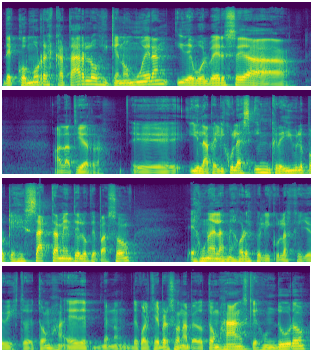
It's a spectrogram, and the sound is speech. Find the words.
de cómo rescatarlos y que no mueran y devolverse a, a la Tierra. Eh, y la película es increíble porque es exactamente lo que pasó. Es una de las mejores películas que yo he visto de, Tom, eh, de, cualquier persona, pero Tom Hanks, que es un duro,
